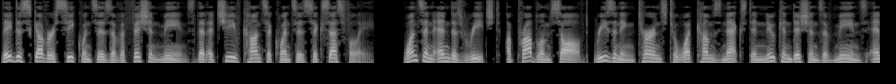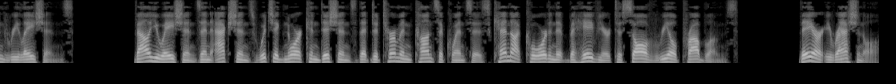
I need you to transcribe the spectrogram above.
They discover sequences of efficient means that achieve consequences successfully. Once an end is reached, a problem solved, reasoning turns to what comes next in new conditions of means-end relations. Valuations and actions which ignore conditions that determine consequences cannot coordinate behavior to solve real problems. They are irrational.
